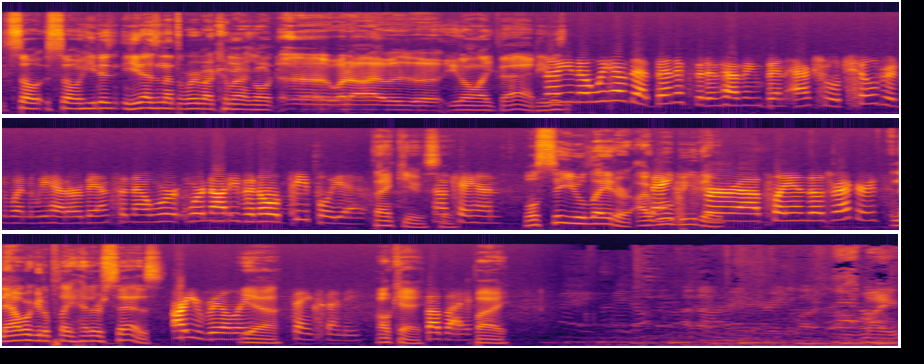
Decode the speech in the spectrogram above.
So so he doesn't he doesn't have to worry about coming out and going uh, what I was uh, you know like that. He no, you know, we have that benefit of having been actual children when we had our band, so now we're we're not even old people yet. Thank you. So Okay, hon. We'll see you later. I Thanks will be for there. uh, playing those records. now we're gonna play Heather Says. Are you really? Yeah. Thanks, honey. Okay. Bye-bye. Bye. This is my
